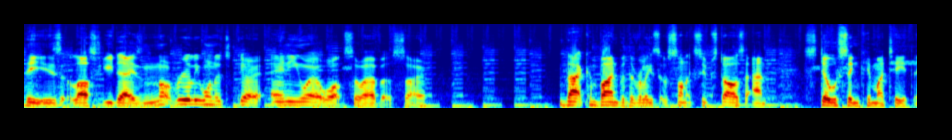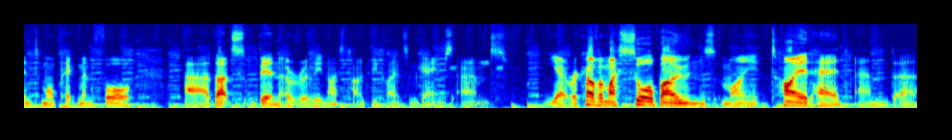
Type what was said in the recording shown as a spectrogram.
these last few days and not really wanted to go anywhere whatsoever. So that combined with the release of Sonic Superstars and still sinking my teeth into more Pikmin 4, uh, that's been a really nice time to be playing some games and yeah, recover my sore bones, my tired head, and uh,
